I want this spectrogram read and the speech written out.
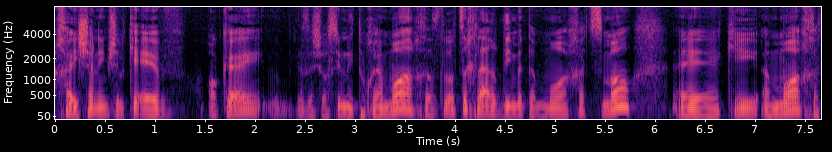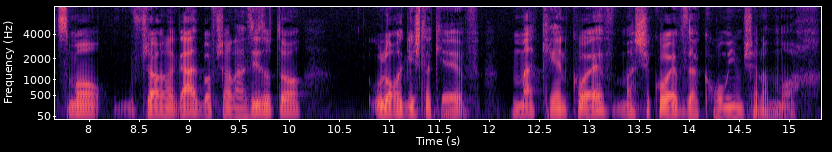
חיישנים של כאב, אוקיי? זה שעושים ניתוחי מוח, אז לא צריך להרדים את המוח עצמו, אה, כי המוח עצמו, אפשר לגעת בו, אפשר להזיז אותו, הוא לא רגיש לכאב. מה כן כואב? מה שכואב זה הקרומים של המוח,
